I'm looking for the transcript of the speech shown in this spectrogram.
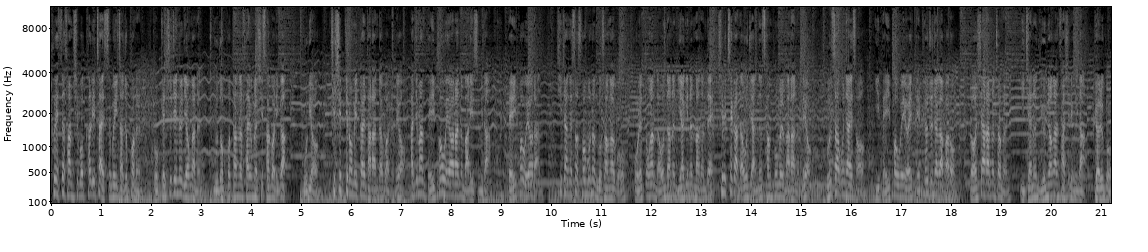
2S35 칼리차 SV 자주포는 로켓 추진을 이용하는 유도포탄을 사용할 시 사거리가 무려 70km에 달한다고 하는데요. 하지만 vaporware라는 말이 있습니다. vaporware란 시장에서 소문은 무성하고 오랫동안 나온다는 이야기는 많은데 실체가 나오지 않는 상품을 말하는데요. 군사 분야에서 이 베이퍼웨어의 대표 주자가 바로 러시아라는 점은 이제는 유명한 사실입니다. 결국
